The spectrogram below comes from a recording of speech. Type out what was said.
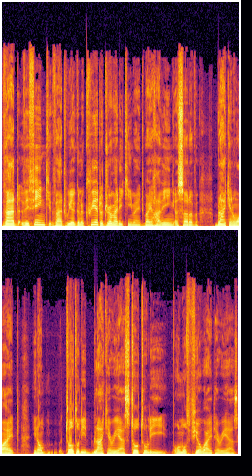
that they think that we are going to create a dramatic image by having a sort of black and white, you know, totally black areas, totally almost pure white areas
